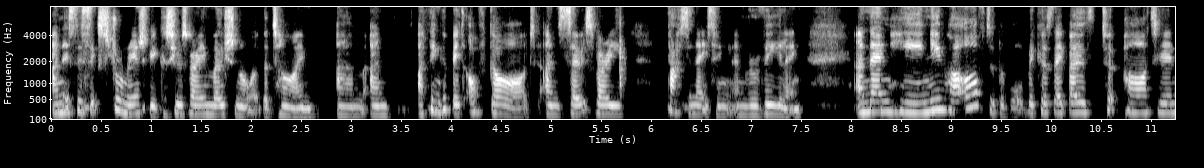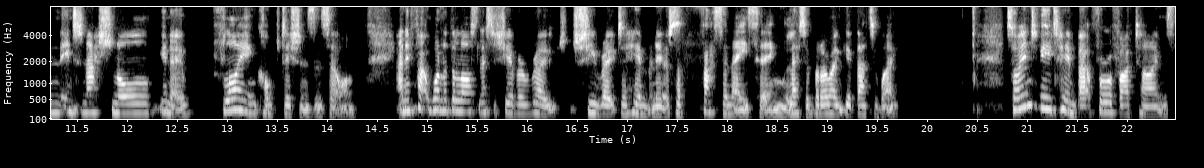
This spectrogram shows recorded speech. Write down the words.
And it's this extraordinary interview because she was very emotional at the time um, and I think a bit off guard. And so it's very fascinating and revealing. And then he knew her after the war because they both took part in international, you know, flying competitions and so on. And in fact, one of the last letters she ever wrote, she wrote to him, and it was a fascinating letter, but I won't give that away. So I interviewed him about four or five times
